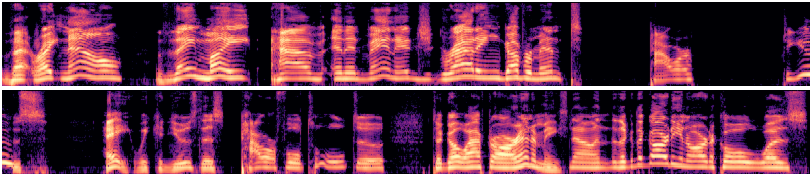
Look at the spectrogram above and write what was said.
that right now they might have an advantage granting government power to use. Hey, we could use this powerful tool to to go after our enemies. Now, and the the Guardian article was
